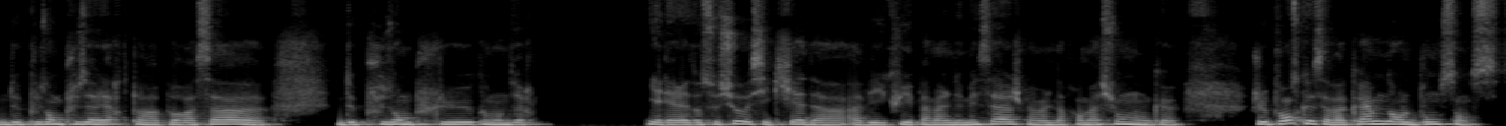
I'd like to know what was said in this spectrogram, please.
de plus en plus alerte par rapport à ça, de plus en plus, comment dire, il y a les réseaux sociaux aussi qui aident à, véhiculer pas mal de messages, pas mal d'informations. Donc, euh, je pense que ça va quand même dans le bon sens.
